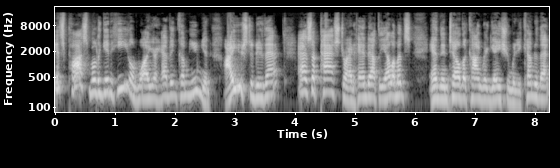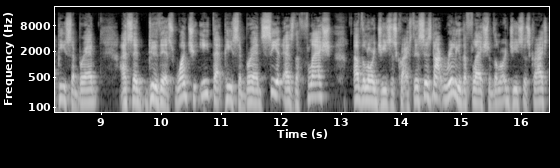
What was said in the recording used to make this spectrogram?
It's possible possible to get healed while you're having communion. I used to do that. As a pastor, I'd hand out the elements and then tell the congregation when you come to that piece of bread, I said, do this. Once you eat that piece of bread, see it as the flesh of the Lord Jesus Christ. This is not really the flesh of the Lord Jesus Christ.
